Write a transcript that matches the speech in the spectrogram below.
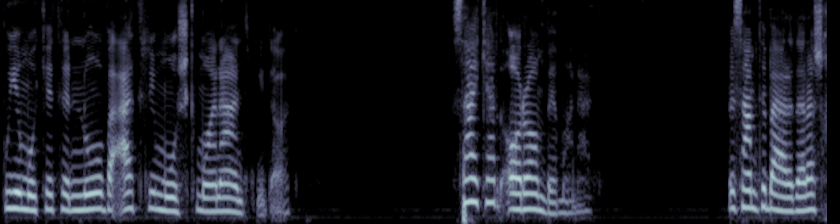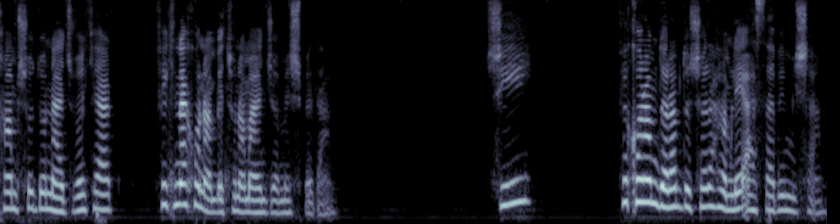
بوی موکت نو و عطری مشک مانند می‌داد. سعی کرد آرام بماند. به سمت برادرش خم شد و نجوا کرد. فکر نکنم بتونم انجامش بدم. چی؟ فکر کنم دارم دچار حمله عصبی میشم.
